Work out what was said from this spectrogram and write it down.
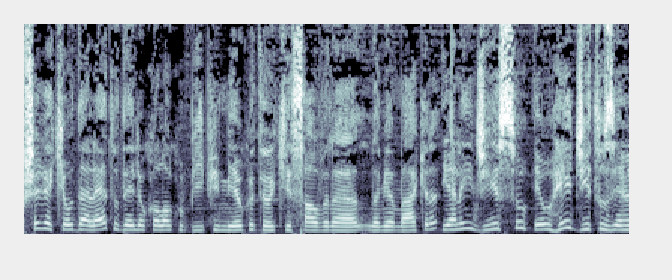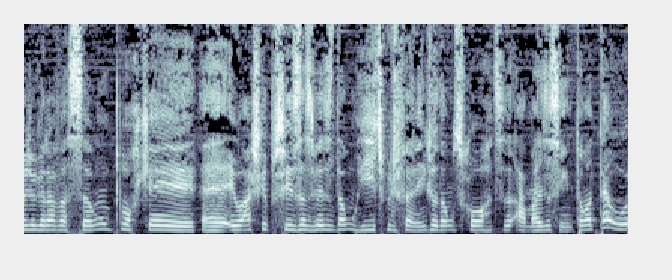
chego aqui, eu deleto dele, eu coloco o bip meu que eu tenho aqui salvo na, na minha máquina. E além disso, eu reedito os erros de gravação porque é, eu acho que precisa às vezes dar um ritmo diferente ou dar uns cortes a mais assim. Então até hoje,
